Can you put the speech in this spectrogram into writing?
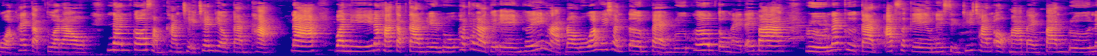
บวกๆให้กับตัวเรา นั่นก็สำคัญเช่นเดียวกันค่ะ นะวันนี้นะคะกับการเรียนรู้พัฒนาตัวเองเฮ้ยหากเรารู้ว่าเฮ้ยฉันเติมแต่งหรือเพิ่มตรงไหนได้บ้าง หรือนั่นคือการอัพสเกลในสิ่งที่ฉันออกมาแบ่งปัน หรือใน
